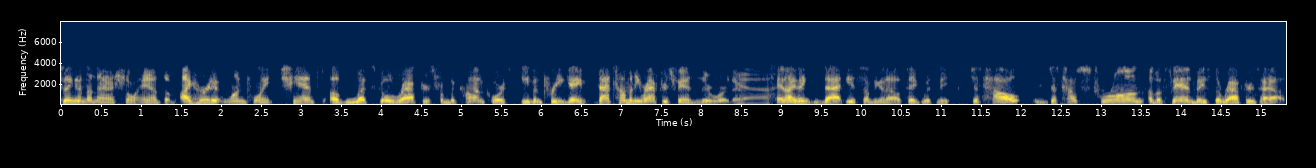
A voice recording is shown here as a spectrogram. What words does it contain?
singing the national anthem. I heard at one point chants of "Let's go Raptors" from the concourse, even pre-game. That's how many Raptors fans there were there. Yeah. And I think that is something that I'll take with me. Just how just how strong of a fan base the Raptors have.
